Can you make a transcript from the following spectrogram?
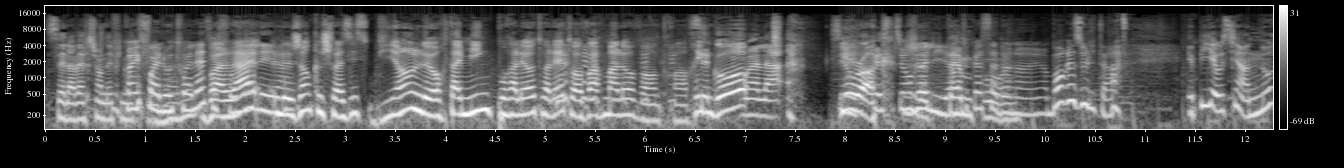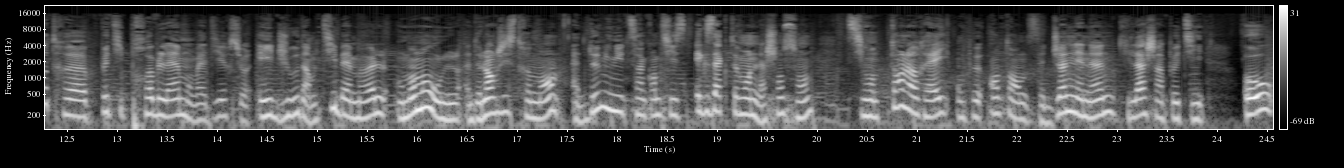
c'est la version définitive. Quand il faut aller aux toilettes, Voilà il faut y aller. hein. les gens qui choisissent bien leur timing pour aller aux toilettes ou avoir mal au ventre. hein. Ringo, Voilà. C'est une rock. question de Joli. En tout cas, tempo, ça donne hein. un, un bon résultat. Et puis il y a aussi un autre euh, petit problème, on va dire, sur Hey Jude, un petit bémol. Au moment de l'enregistrement, à 2 minutes 56 exactement de la chanson, si on tend l'oreille, on peut entendre, c'est John Lennon qui lâche un petit Oh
